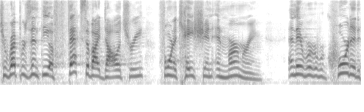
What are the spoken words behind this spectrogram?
to represent the effects of idolatry, fornication, and murmuring and they were recorded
